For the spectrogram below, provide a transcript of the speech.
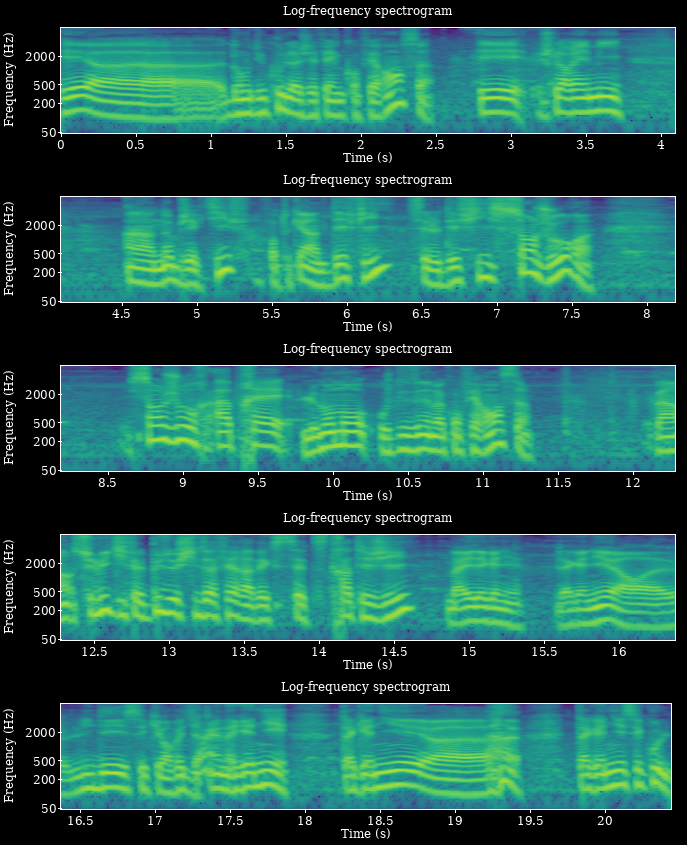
Et euh, donc, du coup, là, j'ai fait une conférence et je leur ai mis un objectif, en tout cas un défi. C'est le défi 100 jours. 100 jours après le moment où je donnais ma conférence, ben, celui qui fait le plus de chiffre d'affaires avec cette stratégie, ben, il a gagné. Il a gagné. Alors, euh, l'idée, c'est qu'en fait, il n'y a rien à gagner. T'as gagné, euh, t'as gagné, c'est cool.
